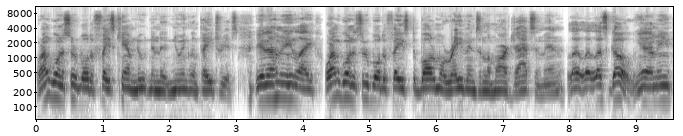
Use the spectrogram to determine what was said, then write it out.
or I'm going to Super Bowl to face Cam Newton and the New England Patriots. You know what I mean? Like, or I'm going to Super Bowl to face the Baltimore Ravens and Lamar Jackson. Man, let, let, let's go. You know what I mean?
